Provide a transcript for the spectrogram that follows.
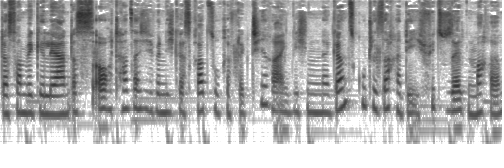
das haben wir gelernt. Das ist auch tatsächlich, wenn ich das gerade so reflektiere, eigentlich eine ganz gute Sache, die ich viel zu selten mache.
